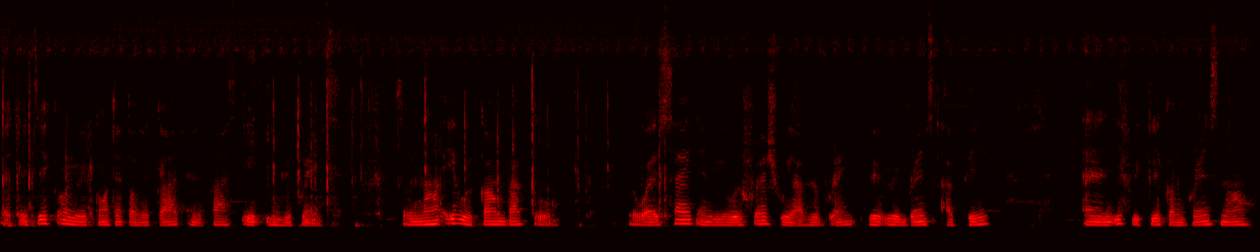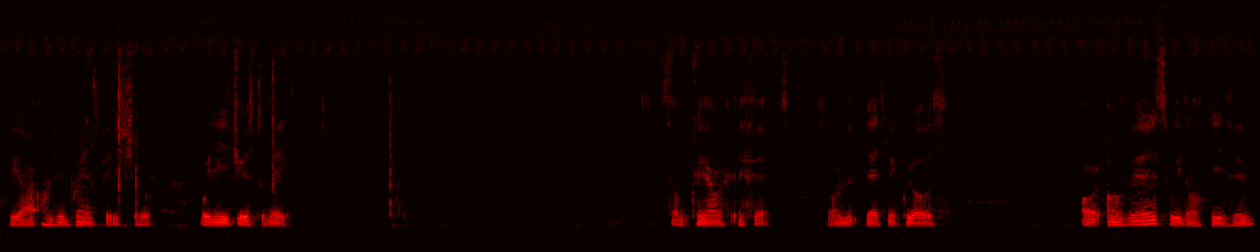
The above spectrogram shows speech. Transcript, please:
let me take all the content of the card and pass it in the print. So now if we come back to the website and we refresh we have the brand the brands appear. And if we click on brands now we are on the brands page. So we need just to make some clear effect so let me close all of this we don't need them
